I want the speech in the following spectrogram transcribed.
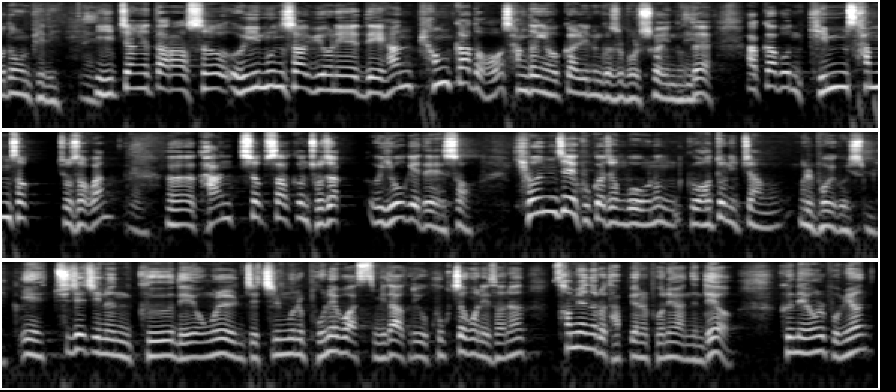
오동훈 PD, 이 입장에 따라서 의문사위원회에 대한 평가도 상당히 엇갈리는 것을 볼 수가 있는데 아까 본 김삼석 조사관 어, 간첩 사건 조작 의혹에 대해서 현재 국가정보원은 그 어떤 입장을 보이고 있습니까? 예, 취재진은 그 내용을 이제 질문을 보내보았습니다. 그리고 국정원에서는 서면으로 답변을 보내왔는데요. 그 내용을 보면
